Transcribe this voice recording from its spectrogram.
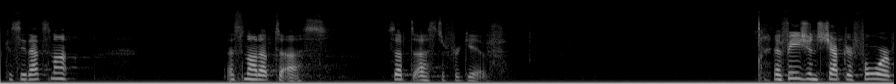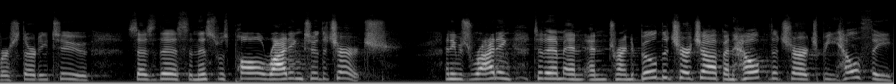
Because see, that's not that's not up to us. It's up to us to forgive. Ephesians chapter 4 verse 32 says this, and this was Paul writing to the church. And he was writing to them and, and trying to build the church up and help the church be healthy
